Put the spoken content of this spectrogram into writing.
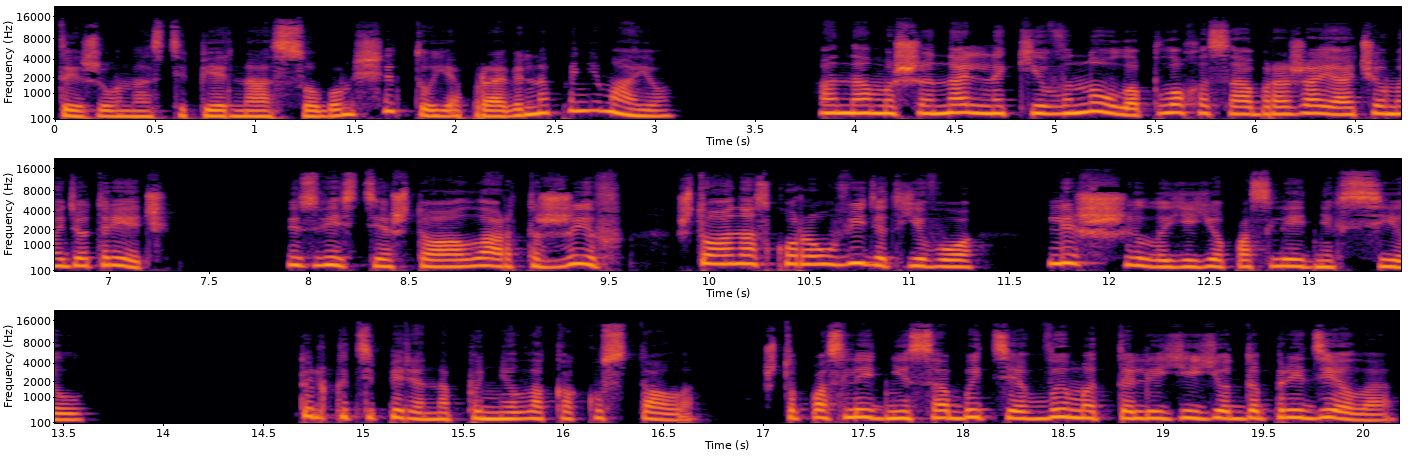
ты же у нас теперь на особом счету, я правильно понимаю?» Она машинально кивнула, плохо соображая, о чем идет речь. Известие, что Аллард жив, что она скоро увидит его, лишило ее последних сил. Только теперь она поняла, как устала, что последние события вымотали ее до предела.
